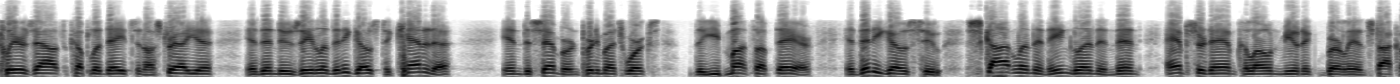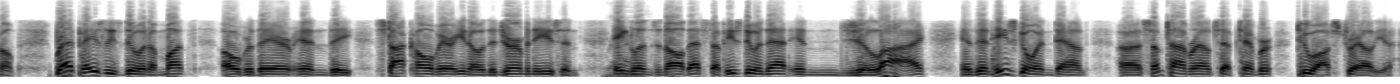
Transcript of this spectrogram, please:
clears out a couple of dates in Australia and then New Zealand. Then he goes to Canada in December and pretty much works the month up there. And then he goes to Scotland and England and then Amsterdam, Cologne, Munich, Berlin, Stockholm. Brad Paisley's doing a month over there in the Stockholm area, you know, in the Germanys and Right. Englands and all that stuff. He's doing that in July, and then he's going down uh, sometime around September to Australia.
